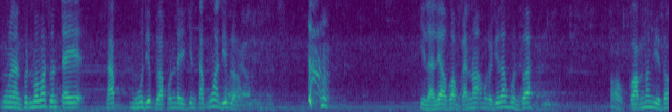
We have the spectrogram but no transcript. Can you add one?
หมูนั่นเพิ่นบ่มาสนใจตับหมูดิบดอกเพิ่นได้กินตับงัวดิบหรอก ที่ละแล้วพร้อมกันเนาะมันก็อยู่ทั้งบุญตัวออกวามทั้งกี่ตัว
